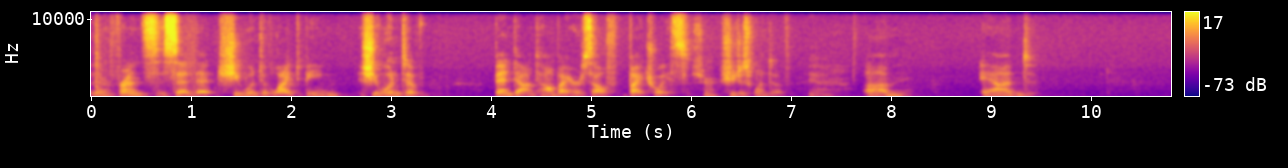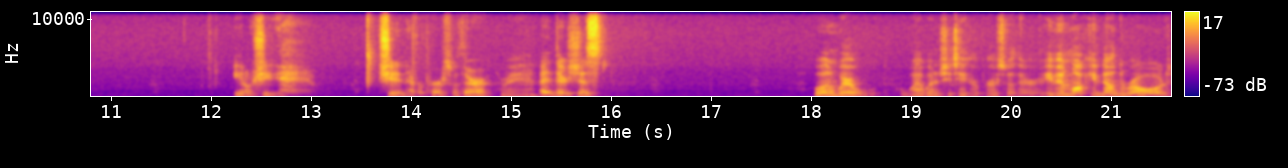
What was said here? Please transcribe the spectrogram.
their friends said that she wouldn't have liked being she wouldn't have been downtown by herself by choice. Sure. She just wouldn't have. Yeah. Um, and you know she she didn't have her purse with her. Right. Uh, there's just Well, and where? Why wouldn't she take her purse with her? Even walking down the road.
